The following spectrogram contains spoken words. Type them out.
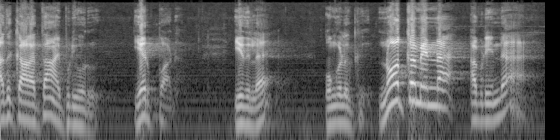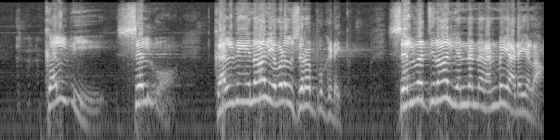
அதுக்காகத்தான் இப்படி ஒரு ஏற்பாடு. இதில் உங்களுக்கு நோக்கம் என்ன அப்படின்னா கல்வி செல்வம் கல்வியினால் எவ்வளவு சிறப்பு கிடைக்கும்? செல்வத்தினால் என்னென்ன நன்மை அடையலாம்?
